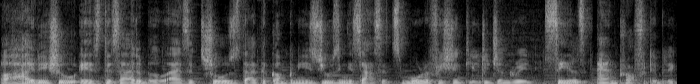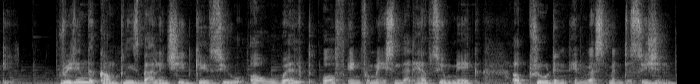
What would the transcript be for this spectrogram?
A high ratio is desirable as it shows that the company is using its assets more efficiently to generate sales and profitability. Reading the company's balance sheet gives you a wealth of information that helps you make a prudent investment decision.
